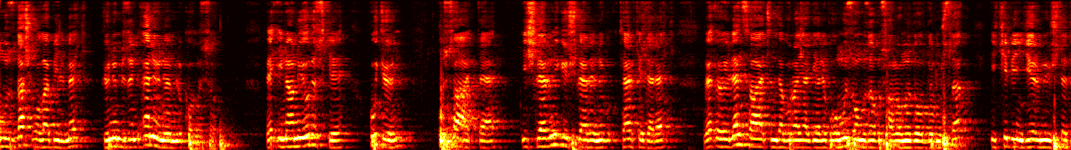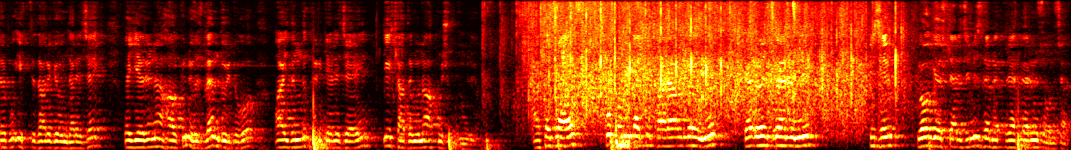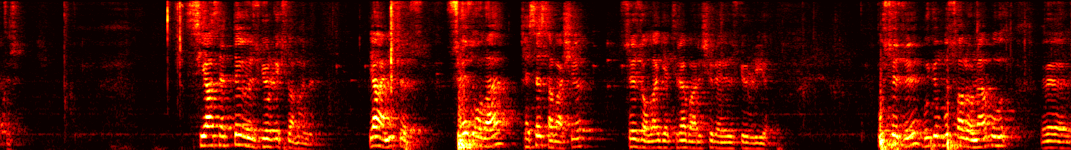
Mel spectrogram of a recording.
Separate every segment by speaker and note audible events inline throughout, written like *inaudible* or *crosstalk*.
Speaker 1: omuzdaş olabilmek günümüzün en önemli konusu. Ve inanıyoruz ki bugün bu saatte işlerini güçlerini terk ederek ve öğlen saatinde buraya gelip omuz omuza bu salonu doldurmuşsak 2023'te de bu iktidarı gönderecek ve yerine halkın özlem duyduğu aydınlık bir geleceğin ilk adımını atmış bulunuyor. Atacağız bu konudaki kararlılığını ve özverini bizim yol göstericimiz ve rehberimiz olacaktır. Siyasette özgürlük zamanı. Yani söz. Söz ola kese savaşı, söz ola getire barışı ve özgürlüğü. Bu sözü bugün bu salona, bu e,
